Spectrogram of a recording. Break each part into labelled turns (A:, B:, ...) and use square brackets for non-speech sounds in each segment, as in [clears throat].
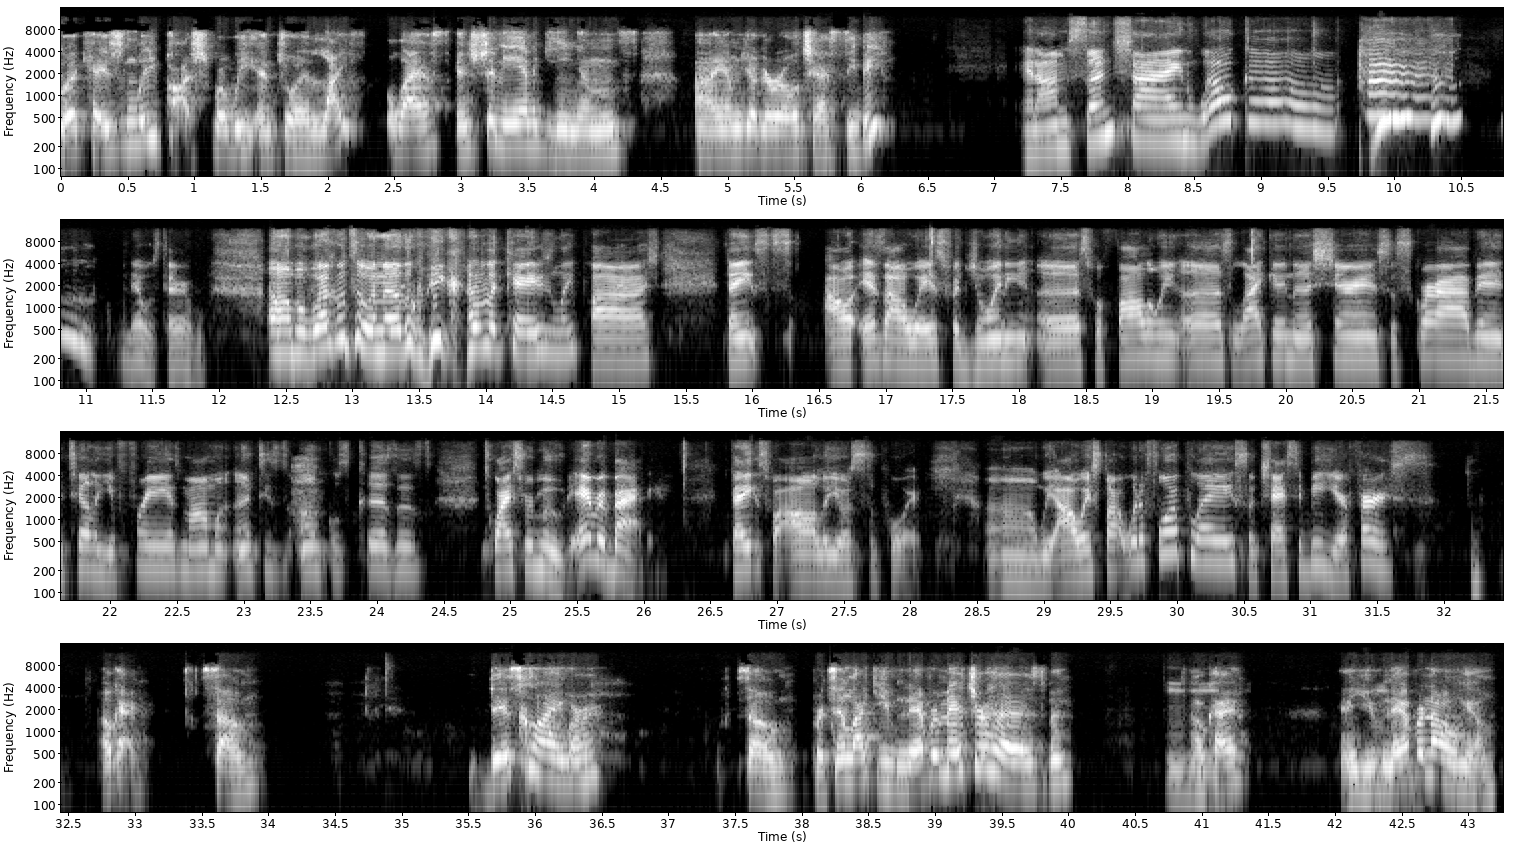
A: To Occasionally Posh, where we enjoy life, laughs, and shenanigans. I am your girl, Chastity B.
B: And I'm Sunshine. Welcome. that was terrible. Um, but welcome to another [laughs] week of Occasionally Posh. Thanks as always for joining us, for following us, liking us, sharing, subscribing, telling your friends, mama, aunties, uncles, cousins, twice removed, everybody. Thanks for all of your support. Um, we always start with a foreplay. So Chassie B, you're first.
A: Okay. So disclaimer. So pretend like you've never met your husband. Mm-hmm. Okay. And you've mm-hmm. never known him.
